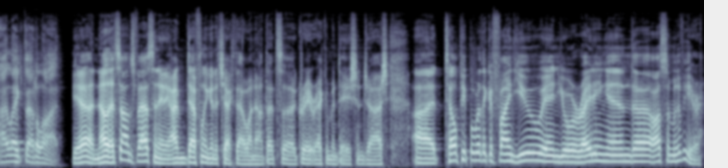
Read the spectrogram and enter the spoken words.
I like that a lot. Yeah, no, that sounds fascinating. I'm definitely going to check that one out. That's a great recommendation, Josh. Uh, tell people where they can find you and your writing and uh, awesome movie year.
